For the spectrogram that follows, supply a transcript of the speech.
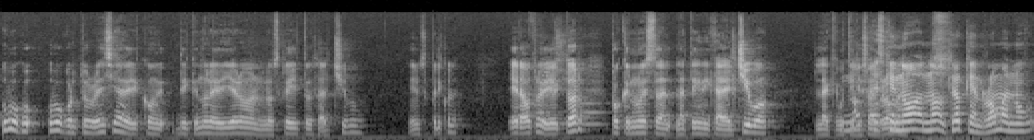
hubo, hubo controversia de, de que no le dieron los créditos al chivo en su película. Era otro director porque no es la, la técnica del chivo la que No, utilizó es en que Roma. no, no, creo que en Roma no.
